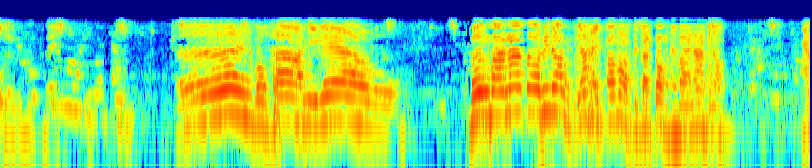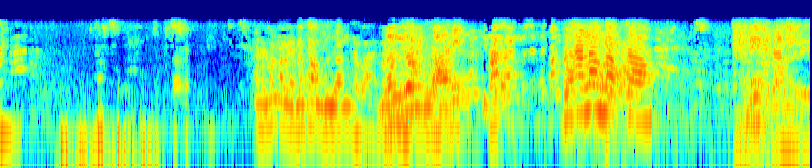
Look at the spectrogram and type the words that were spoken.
มือที่บุดเลยเอ้ยบ่ผ่านอีกแล้ว เบิ่งบางหน้าต่อพี่น้องอย่าให้ปลาหมอปิดตากล้องให้บางหน้าพี่น้องอะ อันนั้นมันอะไรมันเข้าเรืองแต่ว่าเบิ่งเรื่องตานี่ครับมันอ่านลองหลอกจองนี่กระดังเลย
